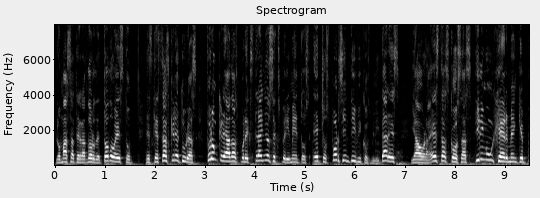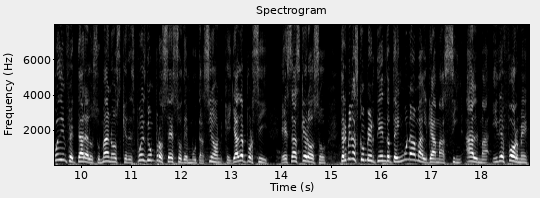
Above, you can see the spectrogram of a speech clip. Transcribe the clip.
Lo más aterrador de todo esto es que estas criaturas fueron creadas por extraños experimentos hechos por científicos militares y ahora estas cosas tienen un germen que puede infectar a los humanos que después de un proceso de mutación que ya de por sí es asqueroso, terminas convirtiéndote en una amalgama sin alma y deforme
